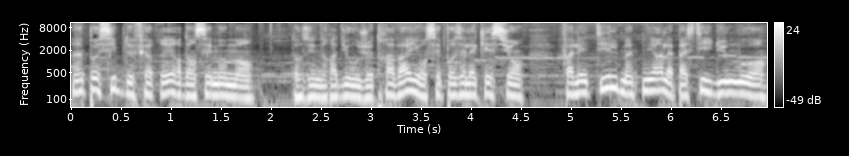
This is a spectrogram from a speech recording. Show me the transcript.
Impossible de faire rire dans ces moments. Dans une radio où je travaille, on s'est posé la question fallait-il maintenir la pastille d'humour?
